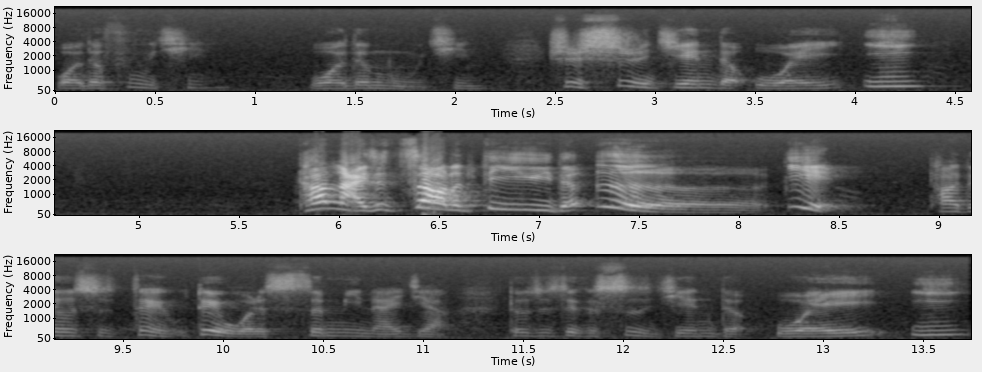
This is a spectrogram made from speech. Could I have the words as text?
我的父亲，我的母亲是世间的唯一。他乃至造了地狱的恶业，他都是对对我的生命来讲，都是这个世间的唯一。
